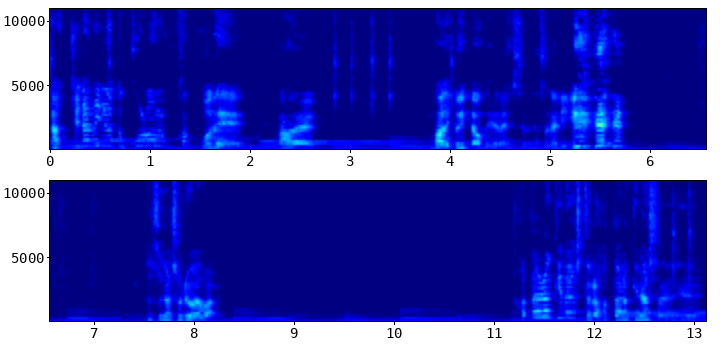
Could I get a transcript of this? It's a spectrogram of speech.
あ、ちなみに言うと、この格好で、あれ、バイト行ったわけじゃないですよ、さすがに。さすがにそれはやばい。働き出したら働き出したらね、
